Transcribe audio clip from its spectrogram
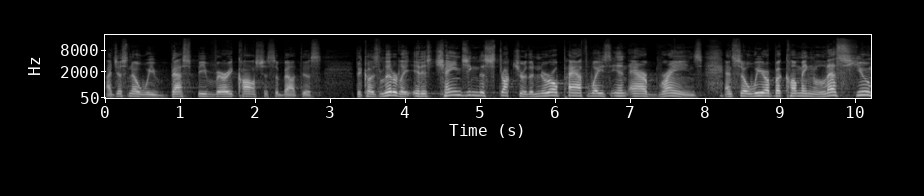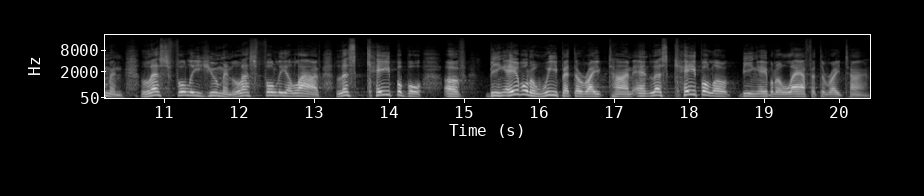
I just know we best be very cautious about this because literally it is changing the structure, the neural pathways in our brains. And so we are becoming less human, less fully human, less fully alive, less capable of being able to weep at the right time and less capable of being able to laugh at the right time.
